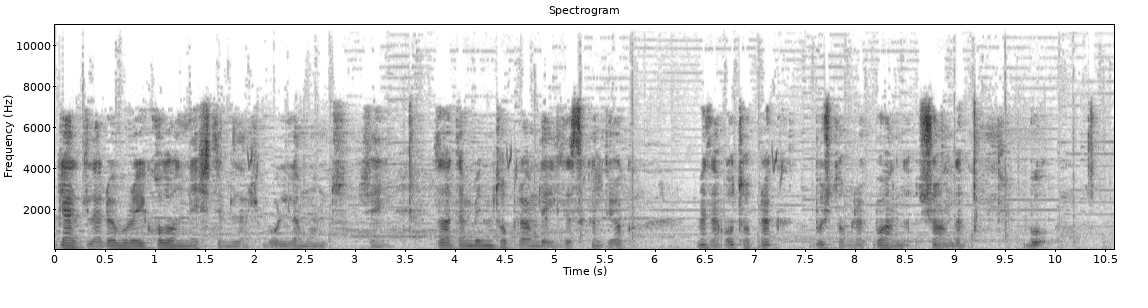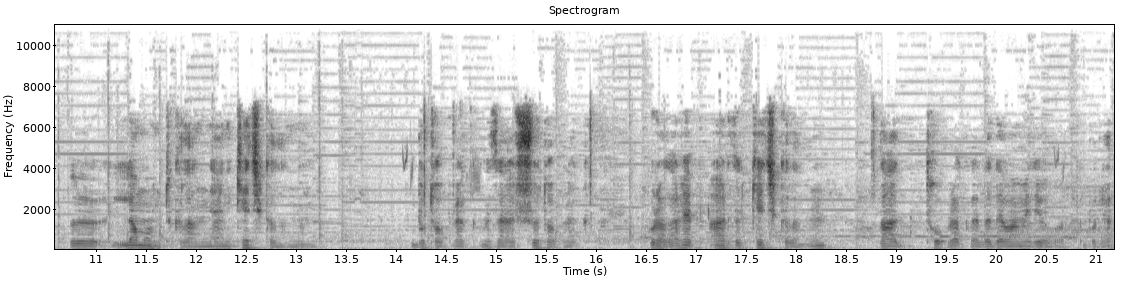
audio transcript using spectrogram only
geldiler ve burayı kolonileştirdiler. Bu Lamont şey. Zaten benim toprağım değildi, sıkıntı yok. Mesela o toprak, bu toprak bu anda şu anda bu e, Lamont klanı yani Keç klanının bu toprak mesela şu toprak buralar hep artık Keç klanının daha topraklarda devam ediyor bu arada buraya.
